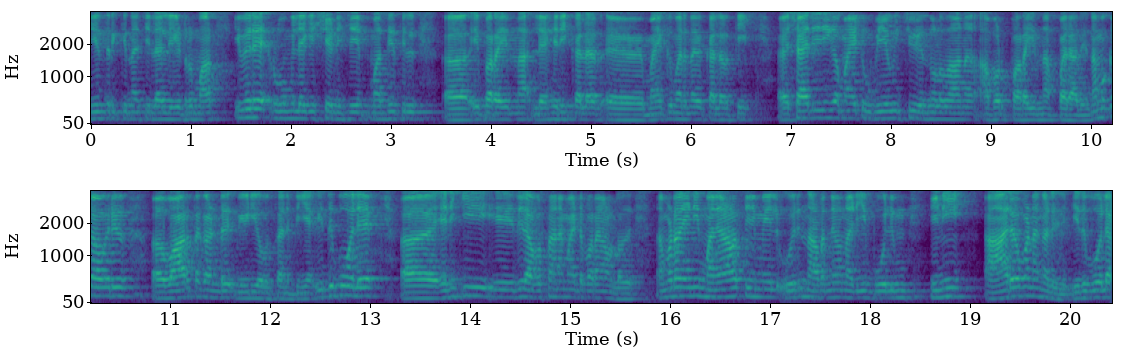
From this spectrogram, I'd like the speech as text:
നിയന്ത്രിക്കുന്ന ചില ലീഡർമാർ ഇവരെ റൂമിലേക്ക് ക്ഷണിച്ച് മദ്യത്തിൽ ഈ പറയുന്ന ലഹരി കലർ മയക്കുമരുന്ന് കലർത്തി ശാരീരികമായിട്ട് ഉപയോഗിച്ചു എന്നുള്ളതാണ് അവർ പറയുന്ന പരാതി. നമുക്ക് ആ ഒരു വാർത്ത കണ്ട് വീഡിയോ അവസാനിപ്പിക്കാം. ഇതുപോലെ എനിക്ക് ഇതിൽ അവസാനമായിട്ട് പറയാനുള്ളത് നമ്മുടെ ഇനി മലയാള സിനിമയിൽ ഒരു നടനോ നടിയും പോലും ഇനി ആരോപണങ്ങളിൽ ഇതുപോലെ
